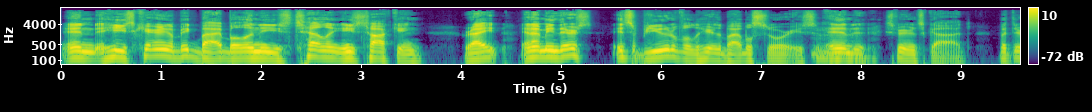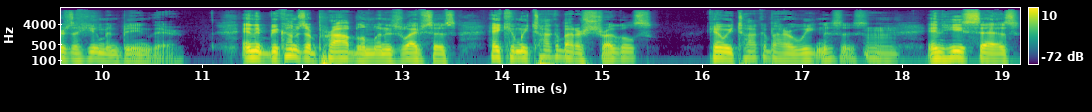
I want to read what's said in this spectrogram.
and, and he's carrying a big bible and he's telling he's talking right? And i mean there's it's beautiful to hear the bible stories mm-hmm. and experience god but there's a human being there. And it becomes a problem when his wife says hey can we talk about our struggles? Can we talk about our weaknesses? Mm. and he says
